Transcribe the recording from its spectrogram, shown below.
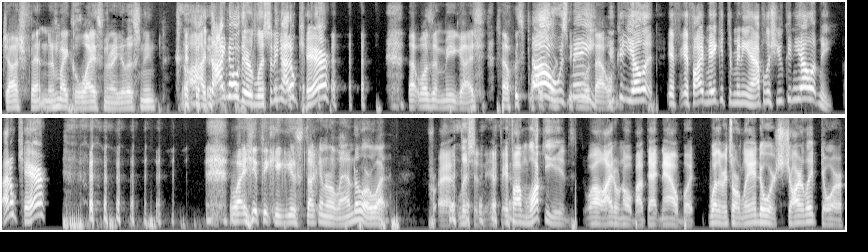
Josh Fenton and Michael Weissman, are you listening? I, I know they're listening. I don't care. That wasn't me, guys. That was No, Paul it was me. That You can yell at if if I make it to Minneapolis, you can yell at me. I don't care. Why do you think you get stuck in Orlando or what? Uh, listen, if if I'm lucky, it's, well, I don't know about that now, but whether it's Orlando or Charlotte or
